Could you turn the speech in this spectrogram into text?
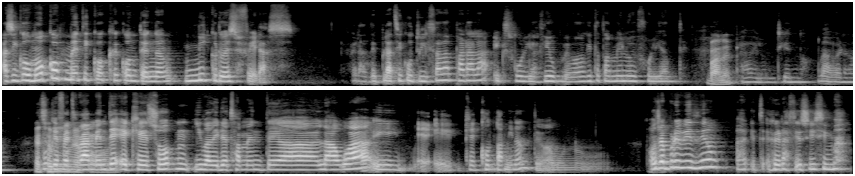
así como cosméticos que contengan microesferas. De plástico utilizadas para la exfoliación. Me van a quitar también los exfoliantes. Vale. Claro, lo entiendo, la verdad. Porque efectivamente es que eso mm, iba directamente al agua y eh, eh, que es contaminante, vamos. no. Otra prohibición, graciosísima,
